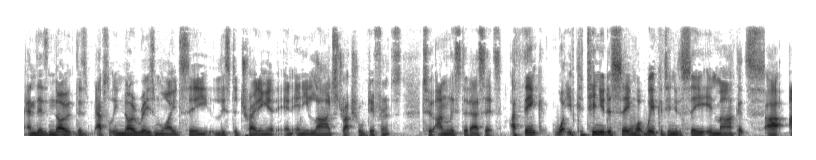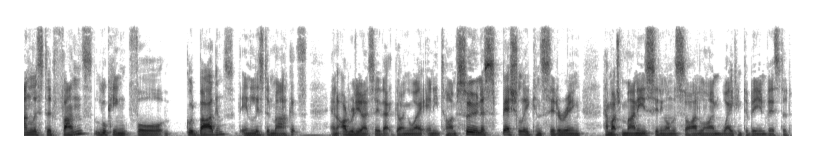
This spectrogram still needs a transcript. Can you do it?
And there's no, there's absolutely no reason why you'd see listed trading at, at any large structural difference to unlisted assets. I think what you've continued to see and what we've continued to see in markets are unlisted funds looking for good bargains in listed markets and I really don't see that going away anytime soon, especially considering how much money is sitting on the sideline waiting to be invested.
